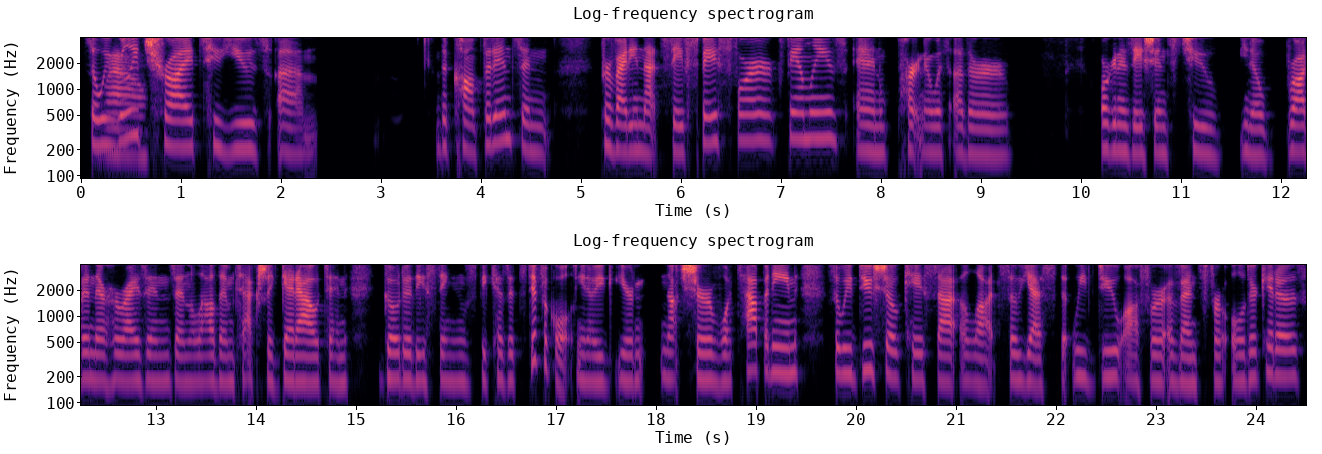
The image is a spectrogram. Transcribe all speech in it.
So we wow. really try to use um, the confidence and providing that safe space for families and partner with other organizations to you know broaden their horizons and allow them to actually get out and go to these things because it's difficult. You know you, are not sure of what's happening. So we do showcase that a lot. So yes that we do offer events for older kiddos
